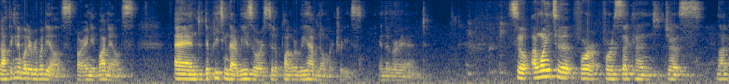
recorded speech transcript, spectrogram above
not thinking about everybody else or anyone else, and depleting that resource to the point where we have no more trees in the very end. So I want you to, for, for a second, just not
